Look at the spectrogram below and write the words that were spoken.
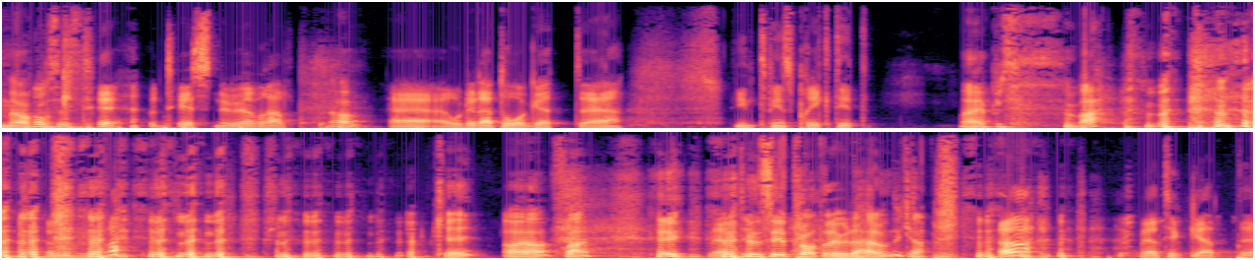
Ja, precis. Och det, det är snö överallt. Ja. Och det där tåget inte finns på riktigt. Nej, precis. Va? Okej, okay. ja, ja, fan. Se, prata ur det här om du kan. ja, men jag tycker att... Eh,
